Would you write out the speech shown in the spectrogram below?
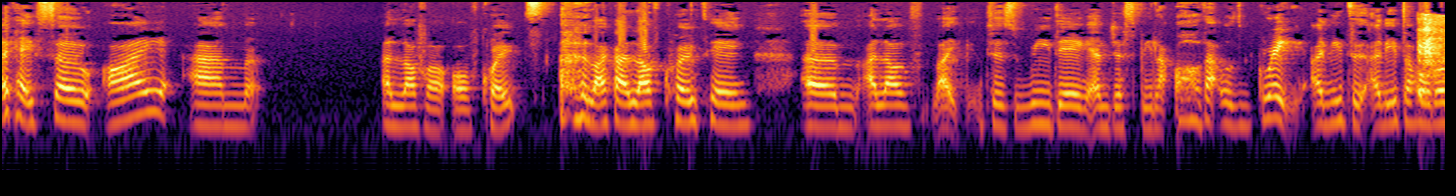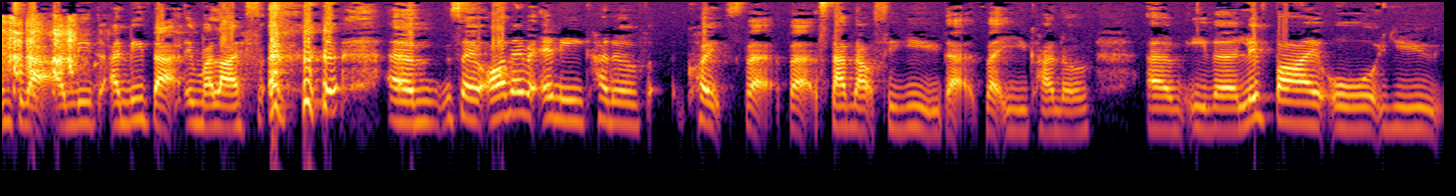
okay so i am a lover of quotes. Like i love quoting um i love like just reading and just be like oh that was great. I need to i need to hold on to that. I need i need that in my life. Um so are there any kind of quotes that that stand out for you that that you kind of um, either live by or you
